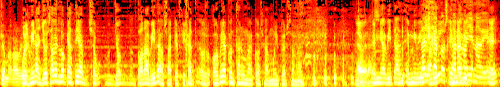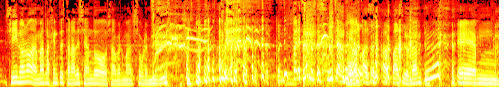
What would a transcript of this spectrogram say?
Qué maravilla. Pues mira, yo sabes lo que hacía yo toda la vida, o sea que fíjate, os, os voy a contar una cosa muy personal. Ya verás. En mi habitación, en mi vi- Dale, Carlos, que ahora no oye nadie. eh, sí, no, no, además la gente estará deseando saber más sobre mi vida. Para eso nos escuchan. Apasi- apasionante. Em,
